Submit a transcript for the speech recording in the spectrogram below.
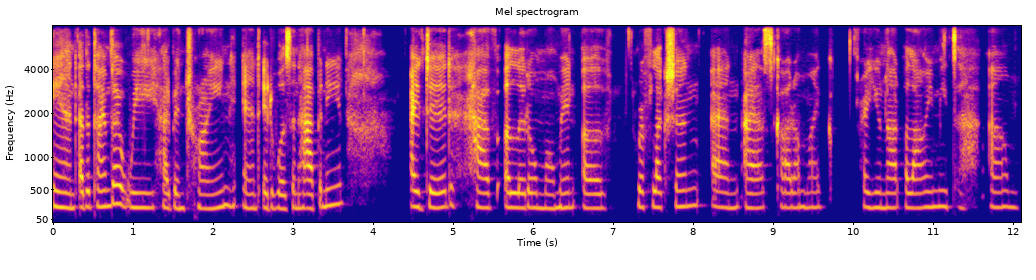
And at the time that we had been trying and it wasn't happening, I did have a little moment of reflection and I asked God, I'm like, are you not allowing me to um,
